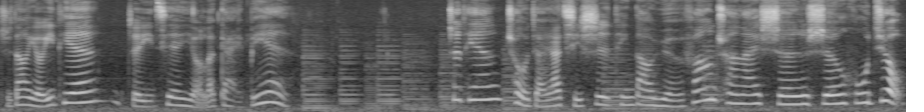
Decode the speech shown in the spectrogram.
直到有一天，这一切有了改变。这天，臭脚丫骑士听到远方传来声声呼救，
